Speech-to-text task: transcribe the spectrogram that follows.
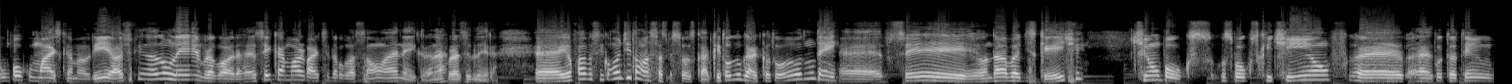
um pouco mais que a maioria, acho que eu não lembro agora. Eu sei que a maior parte da população é negra, né, brasileira. É, eu falava assim, onde estão essas pessoas, cara? Porque todo lugar que eu tô não tem. É, você andava de skate tinham poucos. Os poucos que tinham, é, é, eu tenho,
